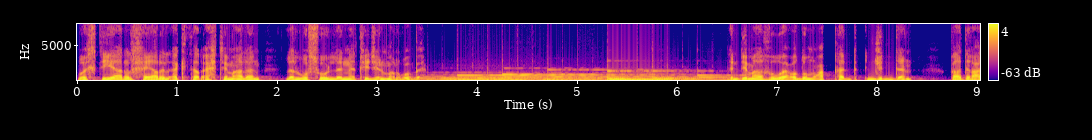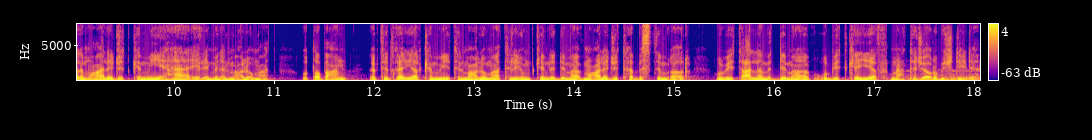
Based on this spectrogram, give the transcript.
واختيار الخيار الأكثر احتمالا للوصول للنتيجة المرغوبة. الدماغ هو عضو معقد جدا. قادر على معالجة كمية هائلة من المعلومات وطبعا بتتغير كمية المعلومات اللي يمكن للدماغ معالجتها باستمرار وبيتعلم الدماغ وبيتكيف مع تجارب جديدة.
